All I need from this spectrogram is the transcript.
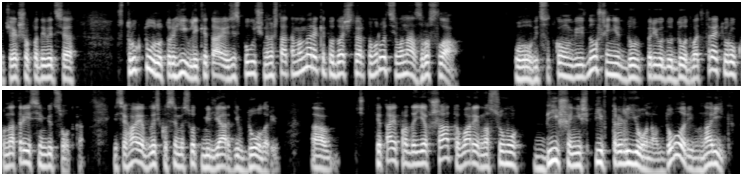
Хоча, якщо подивитися структуру торгівлі Китаю зі Сполученими Штатами Америки, то у 2024 році вона зросла у відсотковому відношенні до періоду до 2023 року на 3,7% і сягає близько 700 мільярдів доларів. Китай продає в США товарів на суму більше ніж півтрильйона доларів на рік.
